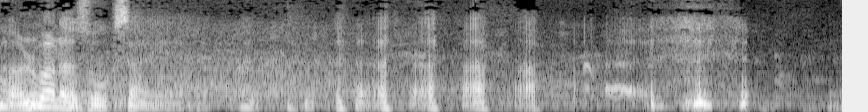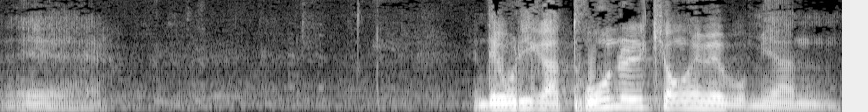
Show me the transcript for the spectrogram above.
얼마나 속상해요. 예. 근데 우리가 돈을 경험해 보면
